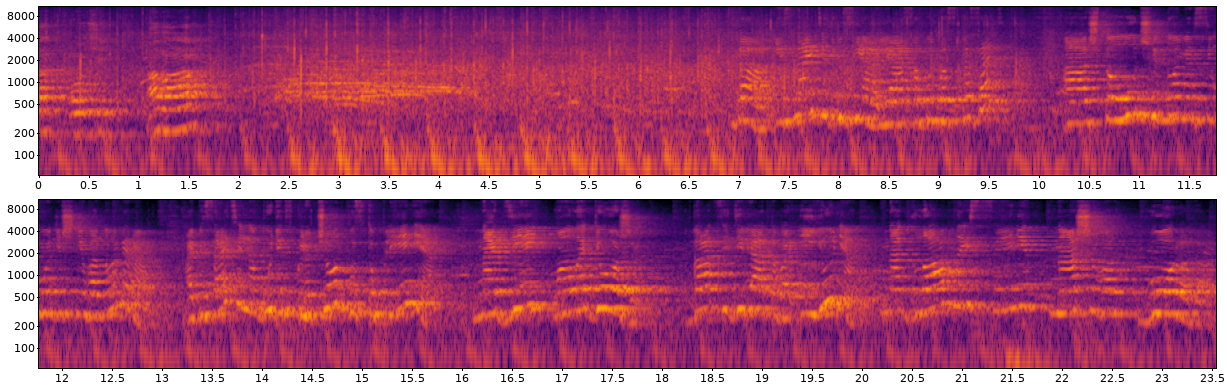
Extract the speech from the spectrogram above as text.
Да, очень. А вам? Да, и знаете, друзья, я забыла сказать, а, что лучший номер сегодняшнего номера обязательно будет включен в выступление на День молодежи 29 июня на главной сцене нашего города.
